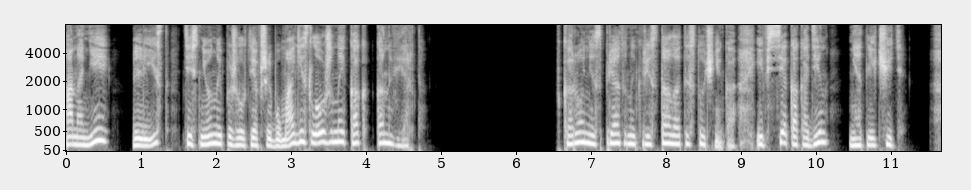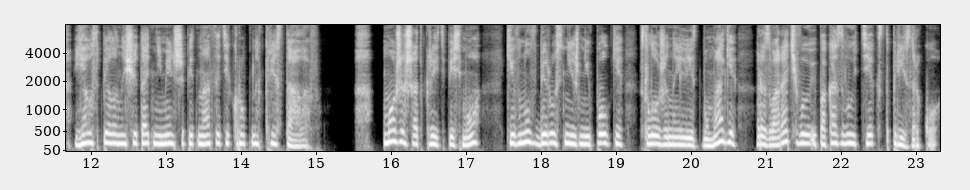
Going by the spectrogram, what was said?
а на ней лист, тесненный пожелтевшей бумаги, сложенный как конверт. короне спрятаны кристаллы от источника, и все как один не отличить. Я успела насчитать не меньше 15 крупных кристаллов. Можешь открыть письмо, кивнув, беру с нижней полки сложенный лист бумаги, разворачиваю и показываю текст призраку.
